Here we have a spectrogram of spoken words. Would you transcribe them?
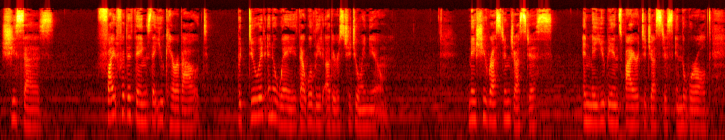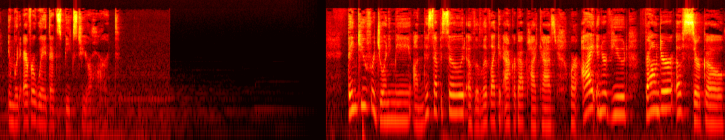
She says, Fight for the things that you care about, but do it in a way that will lead others to join you. May she rest in justice, and may you be inspired to justice in the world in whatever way that speaks to your heart. Thank you for joining me on this episode of the Live Like an Acrobat podcast, where I interviewed founder of Cirqo,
